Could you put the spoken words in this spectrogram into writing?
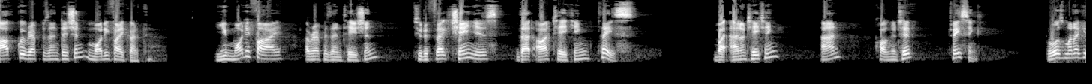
آپ کو ریپرزینٹیشن ماڈیفائی کرتے ہیں you modify representation to reflect changes that are taking place by annotating and cognitive tracing روزمرہ کی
